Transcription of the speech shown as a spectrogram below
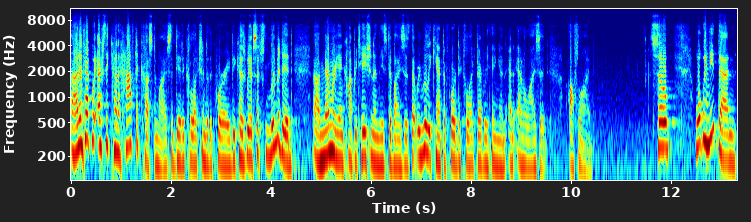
And in fact, we actually kind of have to customize the data collection to the query because we have such limited uh, memory and computation in these devices that we really can't afford to collect everything and, and analyze it offline. So what we need then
